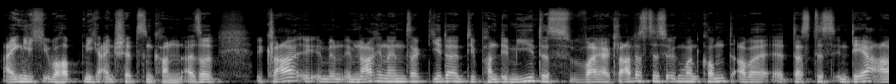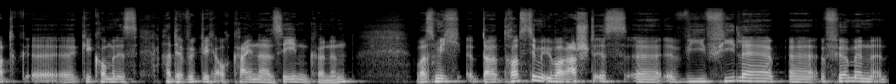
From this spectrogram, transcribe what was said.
eigentlich überhaupt nicht einschätzen kann. Also klar, im, im Nachhinein sagt jeder, die Pandemie, das war ja klar, dass das irgendwann kommt, aber äh, dass das in der Art äh, gekommen ist, hat ja wirklich auch keiner sehen können. Was mich da trotzdem überrascht ist, äh, wie viele äh, Firmen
